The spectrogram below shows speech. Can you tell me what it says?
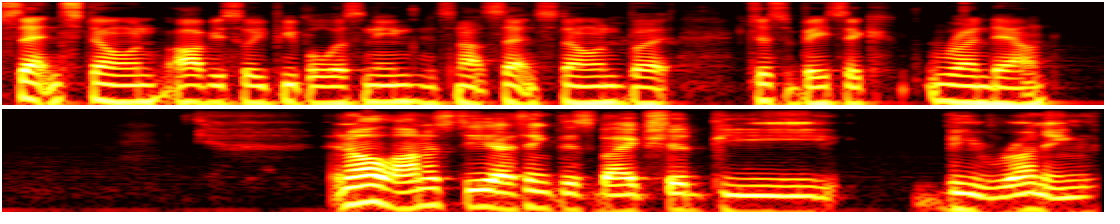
set in stone. Obviously, people listening, it's not set in stone, but just a basic rundown. In all honesty, I think this bike should be be running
